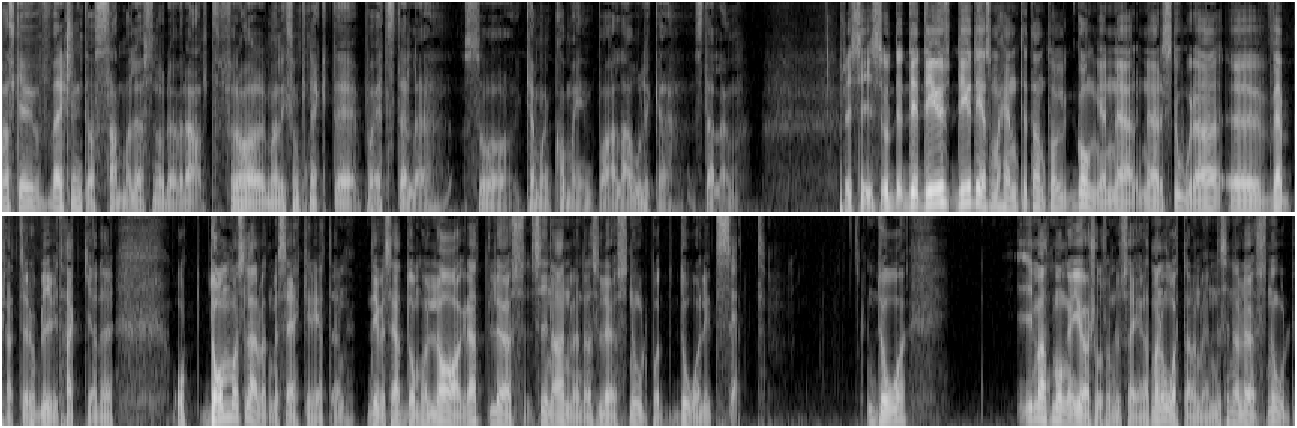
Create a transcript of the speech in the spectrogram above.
man ska ju verkligen inte ha samma lösenord överallt. För har man liksom knäckt det på ett ställe så kan man komma in på alla olika ställen. Precis, och det, det, är ju, det är ju det som har hänt ett antal gånger när, när stora eh, webbplatser har blivit hackade. Och de har slarvat med säkerheten, det vill säga att de har lagrat lös, sina användares lösenord på ett dåligt sätt. Då, i och med att många gör så som du säger, att man återanvänder sina lösenord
